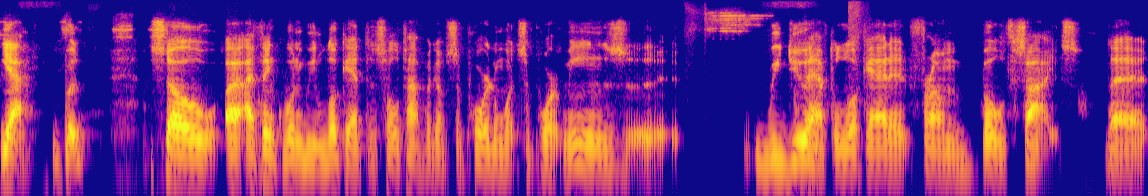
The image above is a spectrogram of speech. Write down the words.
yeah, but so I, I think when we look at this whole topic of support and what support means, uh, we do have to look at it from both sides. That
